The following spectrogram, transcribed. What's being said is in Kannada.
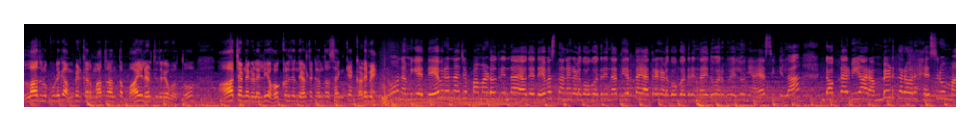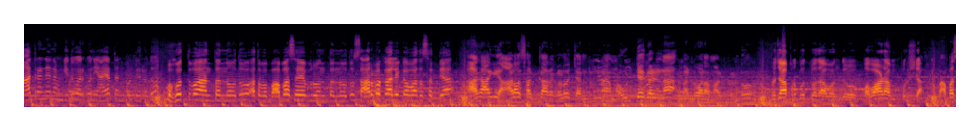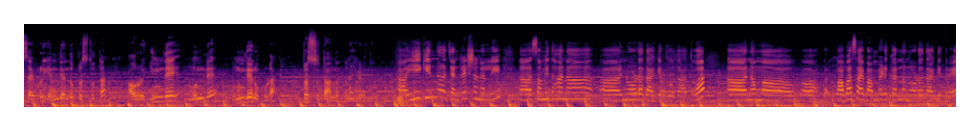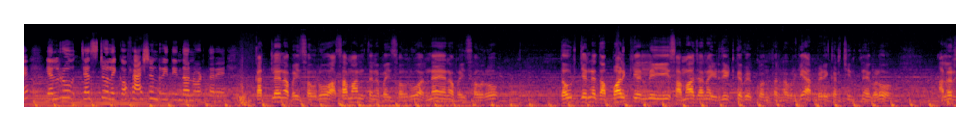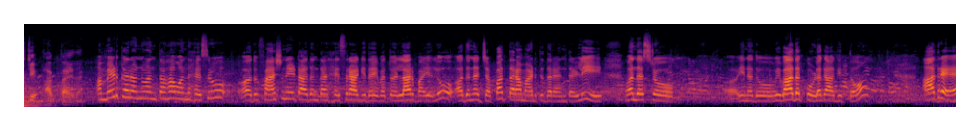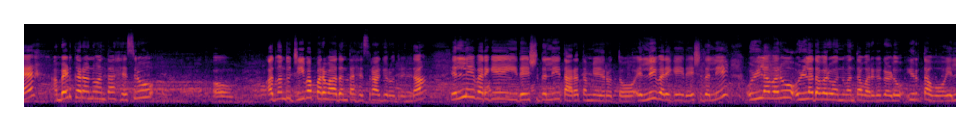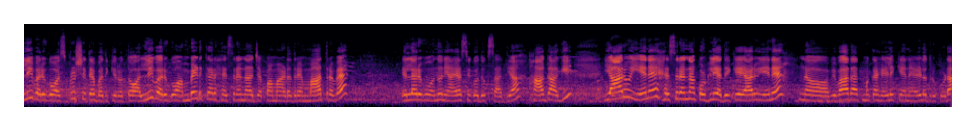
ಎಲ್ಲಾದ್ರೂ ಕೂಡ ಅಂಬೇಡ್ಕರ್ ಮಾತ್ರ ಅಂತ ಬಾಯಲ್ಲಿ ಹೇಳ್ತಿದ್ರೆ ಹೊರತು ಆಚರಣೆಗಳಲ್ಲಿ ಹೊಕ್ಕಳದಿಂದ ಹೇಳ್ತಕ್ಕಂಥ ಸಂಖ್ಯೆ ಕಡಿಮೆ. ಇನ್ನು ನಮಗೆ ದೇವರನ್ನ ಜಪ ಮಾಡೋದ್ರಿಂದ ಯಾವುದೇ ದೇವಸ್ಥಾನಗಳಿಗೆ ಹೋಗೋದ್ರಿಂದ ತೀರ್ಥಯಾತ್ರೆಗಳಿಗೆ ಹೋಗೋದ್ರಿಂದ ಇದುವರೆಗೂ ಎಲ್ಲೂ ನ್ಯಾಯ ಸಿಕ್ಕಿಲ್ಲ. ಡಾಕ್ಟರ್ ಬಿ ಆರ್ ಅಂಬೇಡ್ಕರ್ ಅವರ ಹೆಸರು ಮಾತ್ರನೇ ನಮ್ಗೆ ಇದುವರೆಗೂ ನ್ಯಾಯ ತಂದ್ಕೊಟ್ಟಿರೋದು. ಬಹುತ್ವ ಅಂತನ್ನೋದು ಅಥವಾ ಬಾಬಾ ಸಾಹೇಬ್ರು ಅಂತನ್ನೋದು ಸಾರ್ವಕಾಲಿಕವಾದ ಸತ್ಯ? ಹಾಗಾಗಿ ಆಳೋ ಸರ್ಕಾರಗಳು ಜನರನ್ನ ಮೌಢ್ಯಗಳನ್ನ ಬಂಡವಾಳ ಮಾಡಿಕೊಂಡು ಪ್ರಜಾಪ್ರಭುತ್ವದ ಒಂದು ಪವಾಡ ಪುರುಷ. ಬಾಬಾ ಸಾಹೇಬರು ಎಂದೆಂದು ಪ್ರಸ್ತುತ ಅವರು ಹಿಂದೆ ಮುಂದೆ ಮುಂದೆನೂ ಕೂಡ ಪ್ರಸ್ತುತ ಅನ್ನೋದನ್ನ ಹೇಳ್ತೀನಿ. ಈಗಿನ ಜನ್ರೇಷನಲ್ಲಿ ಸಂವಿಧಾನ ನೋಡೋದಾಗಿರ್ಬೋದು ಅಥವಾ ನಮ್ಮ ಬಾಬಾ ಸಾಹೇಬ್ ಅಂಬೇಡ್ಕರ್ನ ನೋಡೋದಾಗಿದ್ರೆ ಎಲ್ಲರೂ ಜಸ್ಟ್ ಲೈಕ್ ಫ್ಯಾಷನ್ ರೀತಿಯಿಂದ ನೋಡ್ತಾರೆ. ಕತ್ಲೆನ ಬಯಸೋರು ಅಸಮಾನತೆನ ಬಯಸೋರು ಅನ್ಯಾಯನ ಬಯಸೋರು ದೌರ್ಜನ್ಯ ದಬ್ಬಾಳಿಕೆಯಲ್ಲಿ ಈ ಸಮಾಜನ ಹಿಡಿದಿಟ್ಕೋಬೇಕು ಅಂತನ್ನೋರಿಗೆ ಅಂಬೇಡ್ಕರ್ ಚಿಂತನೆಗಳು ಅಲರ್ಜಿ ಆಗ್ತಾ ಇದೆ. ಅಂಬೇಡ್ಕರ್ ಅನ್ನುವಂತಹ ಒಂದು ಹೆಸರು, ಅದು ಫ್ಯಾಷನೇಟ್ ಆದಂಥ ಹೆಸರಾಗಿದೆ ಇವತ್ತು ಎಲ್ಲರ ಬಾಯಲ್ಲೂ. ಅದನ್ನು ಜಪಾತ್ ಥರ ಮಾಡ್ತಿದ್ದಾರೆ ಅಂತೇಳಿ ಒಂದಷ್ಟು ಏನದು ವಿವಾದಕ್ಕೆ ಒಳಗಾಗಿತ್ತು. ಆದರೆ ಅಂಬೇಡ್ಕರ್ ಅನ್ನುವಂಥ ಹೆಸರು ಅದೊಂದು ಜೀವಪರವಾದಂಥ ಹೆಸರಾಗಿರೋದ್ರಿಂದ ಎಲ್ಲಿವರೆಗೆ ಈ ದೇಶದಲ್ಲಿ ತಾರತಮ್ಯ ಇರುತ್ತೋ, ಎಲ್ಲಿವರೆಗೆ ಈ ದೇಶದಲ್ಲಿ ಉಳ್ಳವರು ಉಳ್ಳದವರು ಅನ್ನುವಂಥ ವರ್ಗಗಳು ಇರ್ತಾವೋ, ಎಲ್ಲಿವರೆಗೂ ಅಸ್ಪೃಶ್ಯತೆ ಬದುಕಿರುತ್ತೋ, ಅಲ್ಲಿವರೆಗೂ ಅಂಬೇಡ್ಕರ್ ಹೆಸರನ್ನು ಜಪ ಮಾಡಿದ್ರೆ ಮಾತ್ರವೇ ಎಲ್ಲರಿಗೂ ಒಂದು ನ್ಯಾಯ ಸಿಗೋದಕ್ಕೆ ಸಾಧ್ಯ. ಹಾಗಾಗಿ ಯಾರು ಏನೇ ಹೆಸರನ್ನು ಕೊಡಲಿ ಅದಕ್ಕೆ, ಯಾರು ಏನೇ ವಿವಾದಾತ್ಮಕ ಹೇಳಿಕೆಯನ್ನು ಹೇಳಿದ್ರು ಕೂಡ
